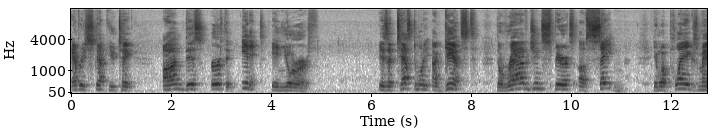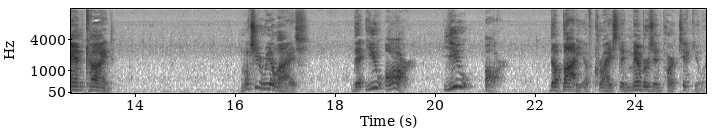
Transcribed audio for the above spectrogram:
every step you take on this earth and in it, in your earth, is a testimony against the ravaging spirits of Satan in what plagues mankind. Once you realize that you are, you are the body of Christ and members in particular,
